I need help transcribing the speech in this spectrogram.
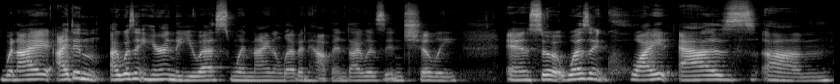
when i i didn't i wasn't here in the us when 9-11 happened i was in chile and so it wasn't quite as um,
